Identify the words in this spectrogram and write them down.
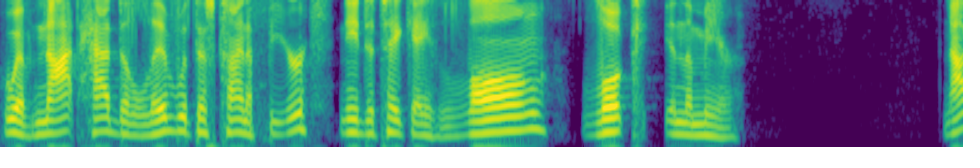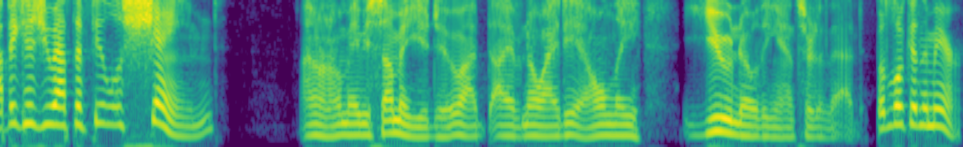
who have not had to live with this kind of fear need to take a long look in the mirror. Not because you have to feel ashamed. I don't know, maybe some of you do. I, I have no idea. Only you know the answer to that. But look in the mirror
